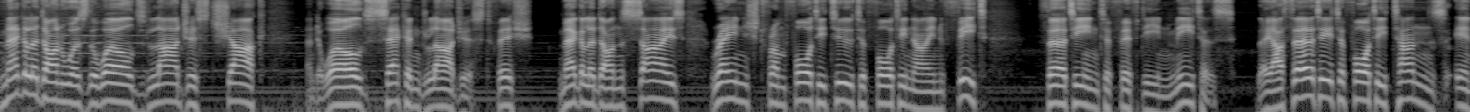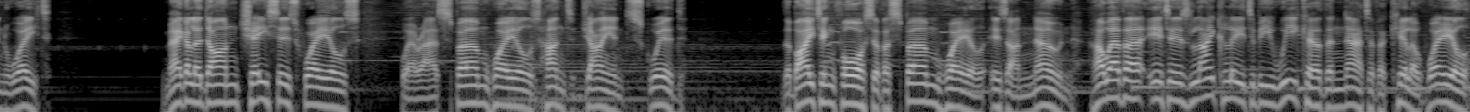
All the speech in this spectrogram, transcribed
Megalodon was the world's largest shark and the world's second largest fish. Megalodon's size ranged from 42 to 49 feet, 13 to 15 meters. They are 30 to 40 tons in weight. Megalodon chases whales, whereas sperm whales hunt giant squid. The biting force of a sperm whale is unknown. However, it is likely to be weaker than that of a killer whale,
